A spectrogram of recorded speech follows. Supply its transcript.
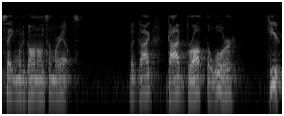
Satan would have gone on somewhere else. But God, God brought the war here.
